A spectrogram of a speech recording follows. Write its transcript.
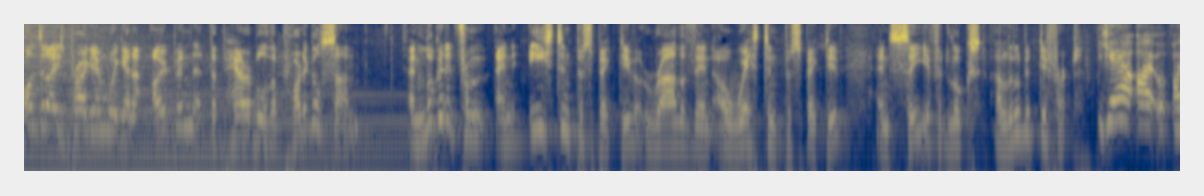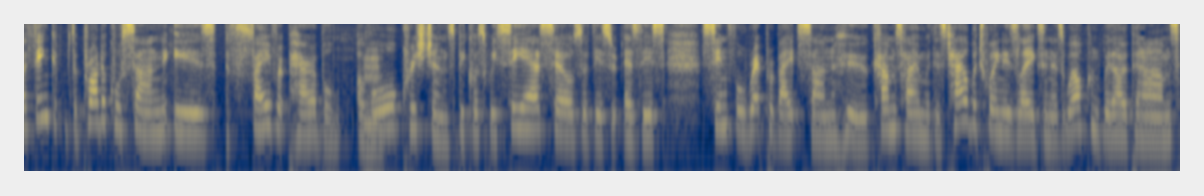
On today's program, we're going to open the parable of the prodigal son and look at it from an Eastern perspective rather than a Western perspective and see if it looks a little bit different. Yeah, I, I think the prodigal son is the favourite parable of mm. all Christians because we see ourselves of this as this sinful reprobate son who comes home with his tail between his legs and is welcomed with open arms.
